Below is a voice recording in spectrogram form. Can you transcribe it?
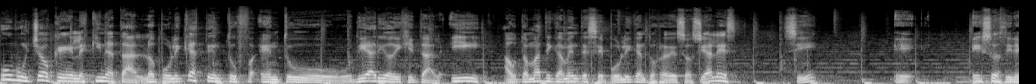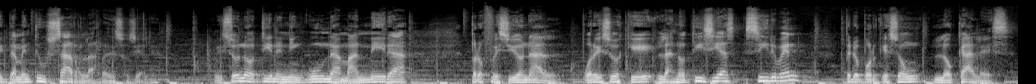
hubo un choque en la esquina tal, lo publicaste en tu, en tu diario digital y automáticamente se publica en tus redes sociales, ¿sí? Eh, eso es directamente usar las redes sociales. Eso no tiene ninguna manera profesional. Por eso es que las noticias sirven, pero porque son locales.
